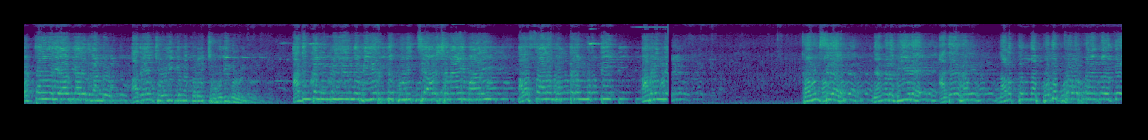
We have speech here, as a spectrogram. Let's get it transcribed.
ഒട്ടനവധി ആൾക്കാർ അത് കണ്ടു. അദ്ദേഹം ചോദിക്കുന്ന കുറെ ചോദ്യങ്ങളുണ്ട്. അതിന്റെ മുമ്പിൽ നിന്ന് വിയർത്ത് കുളിച്ച് അവശനായി മാറി അവസാനം ഉത്തരം മുട്ടി അവനെ കൗൺസിലർ ഞങ്ങളുടെ വീട് അദ്ദേഹം നടത്തുന്ന പൊതുപ്രവർത്തനങ്ങൾക്ക്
